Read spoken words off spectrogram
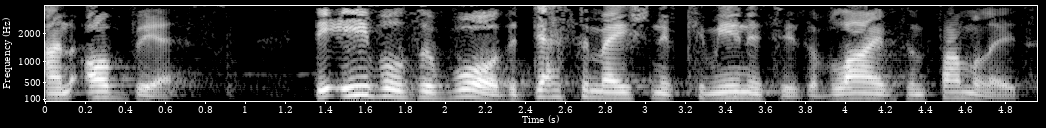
and obvious. The evils of war, the decimation of communities, of lives and families,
